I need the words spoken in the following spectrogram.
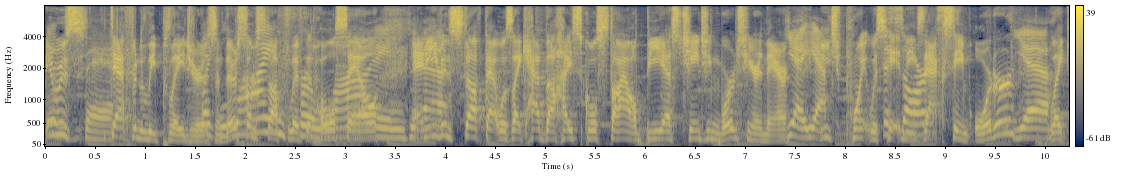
It, It was, definitely plagiarism. Like There's some stuff lifted wholesale, line, and even stuff that was like had the high school style BS changing words here and there. Yeah, yeah. Each point was hit in the exact same order. Yeah. like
